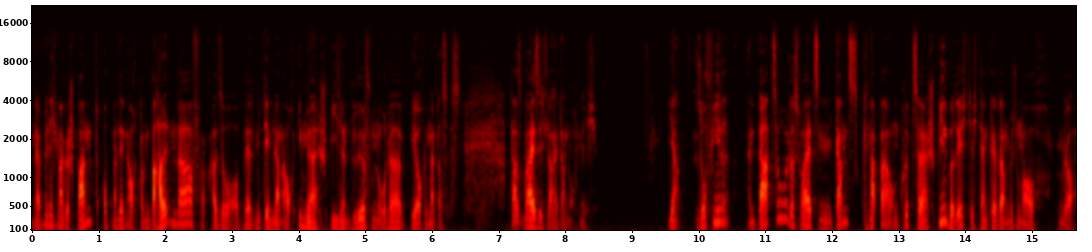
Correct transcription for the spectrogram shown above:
Da bin ich mal gespannt, ob man den auch dann behalten darf, also ob wir mit dem dann auch immer spielen dürfen oder wie auch immer das ist. Das weiß ich leider noch nicht. Ja, so viel dazu, das war jetzt ein ganz knapper und kurzer Spielbericht. Ich denke, da müssen wir auch ja,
